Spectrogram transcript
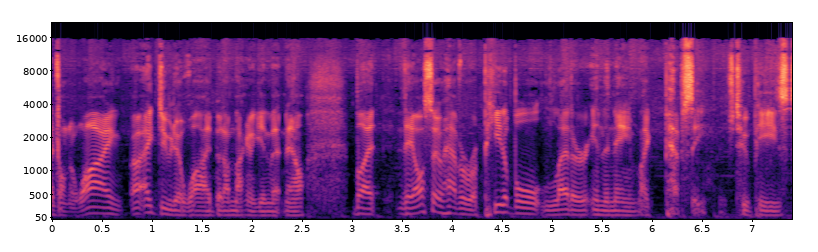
I don't know why. I do know why, but I'm not going to get into that now. But they also have a repeatable letter in the name, like Pepsi. There's two P's.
